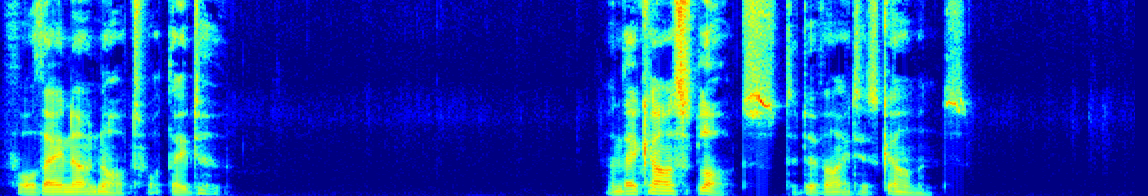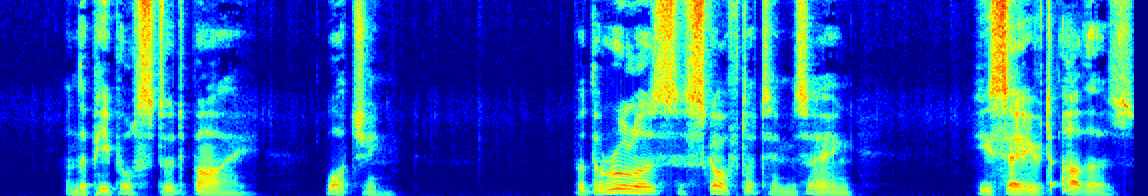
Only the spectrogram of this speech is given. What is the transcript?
for they know not what they do. And they cast lots to divide his garments. And the people stood by watching. But the rulers scoffed at him, saying, He saved others.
